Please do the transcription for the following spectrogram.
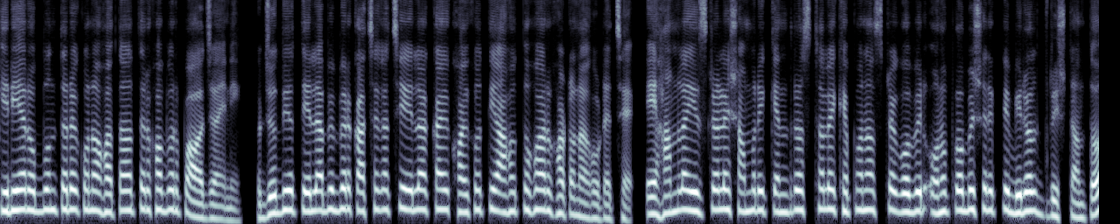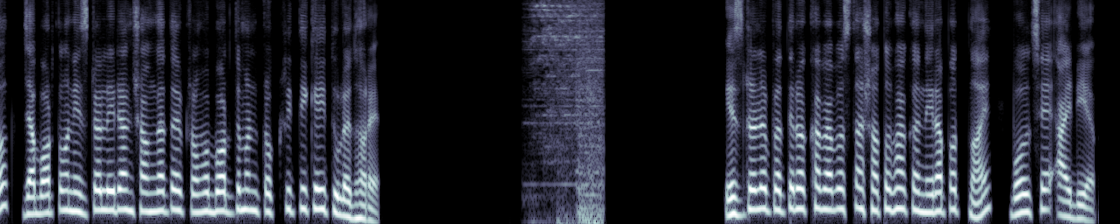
কিরিয়ার অভ্যন্তরে কোনো হতাহতের খবর পাওয়া যায়নি, যদিও তেল আবিবের কাছাকাছি এলাকায় ক্ষয়ক্ষতি আহত হওয়ার ঘটনা ঘটেছে। এই হামলায় ইসরায়েলের সামরিক কেন্দ্রস্থলে ক্ষেপণাস্ত্রে গভীর অনুপ্রবেশের একটি বিরল দৃষ্টান্ত, যা বর্তমান ইসরায়েল ইরান সংঘাতের ক্রমবর্ধমান প্রকৃতিকেই তুলে ধরে। ইসরায়েলের প্রতিরক্ষা ব্যবস্থা শতভাগ নিরাপদ নয়, বলছে আইডিএফ।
